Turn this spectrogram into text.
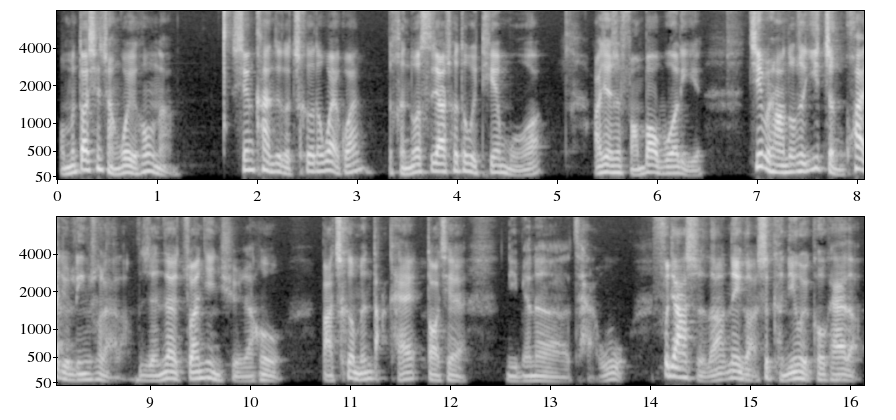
我们到现场过以后呢，先看这个车的外观，很多私家车都会贴膜，而且是防爆玻璃，基本上都是一整块就拎出来了，人再钻进去，然后把车门打开，盗窃里边的财物。副驾驶的那个是肯定会抠开的，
